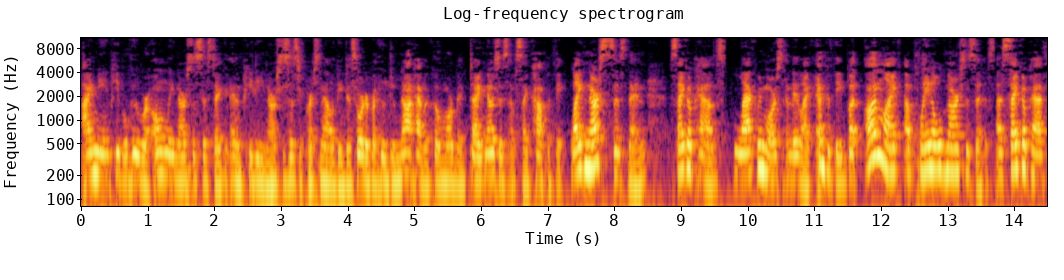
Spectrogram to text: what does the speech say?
I mean people who were only narcissistic and PD, narcissistic personality disorder, but who do not have a comorbid diagnosis of psychopathy. Like narcissists, then, Psychopaths lack remorse and they lack empathy, but unlike a plain old narcissist, a psychopath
